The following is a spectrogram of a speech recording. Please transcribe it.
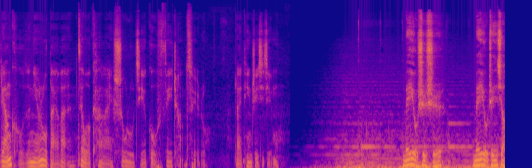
两口子年入百万，在我看来，收入结构非常脆弱。来听这期节目。没有事实，没有真相，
